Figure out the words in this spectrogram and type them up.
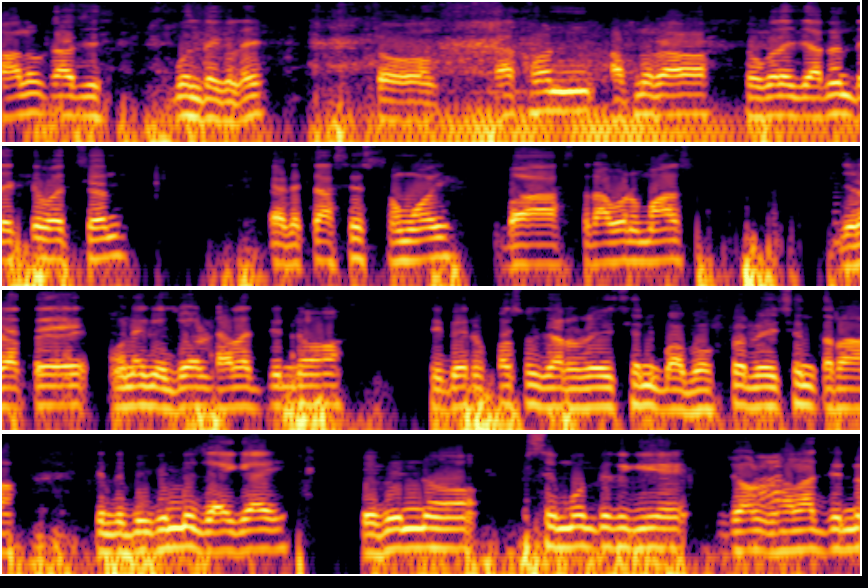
ভালো কাজ বলতে গেলে। তো এখন আপনারা সকলে জানেন, দেখতে পাচ্ছেন একটা চাষের সময় বা শ্রাবণ মাস, যেটাতে অনেকে জল ঢালার জন্য শিবের উপাসক যারা রয়েছেন বা ভক্ত রয়েছেন, তারা কিন্তু বিভিন্ন জায়গায় বিভিন্ন শিব মন্দিরে গিয়ে জল ঢালার জন্য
